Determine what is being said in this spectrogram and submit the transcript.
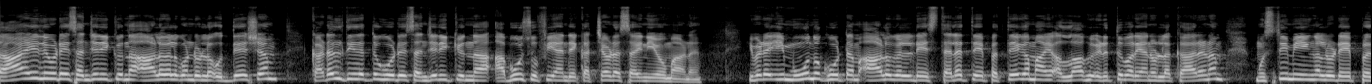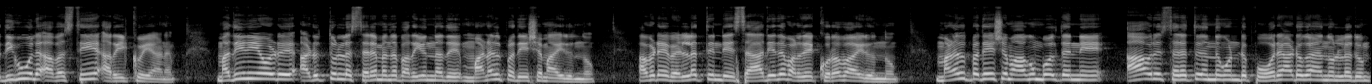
തായിലൂടെ സഞ്ചരിക്കുന്ന ആളുകൾ കൊണ്ടുള്ള ഉദ്ദേശം കടൽ തീരത്തുകൂടി സഞ്ചരിക്കുന്ന അബൂ സുഫിയാന്റെ കച്ചവട സൈന്യവുമാണ്. ഇവിടെ ഈ മൂന്ന് കൂട്ടം ആളുകളുടെ സ്ഥലത്തെ പ്രത്യേകമായി അള്ളാഹു എടുത്തു പറയാനുള്ള കാരണം മുസ്ലിമീങ്ങളുടെ പ്രതികൂല അവസ്ഥയെ അറിയിക്കുകയാണ്. മദീനയോട് അടുത്തുള്ള സ്ഥലമെന്ന് പറയുന്നത് മണൽ പ്രദേശമായിരുന്നു. അവിടെ വെള്ളത്തിന്റെ സാധ്യത വളരെ കുറവായിരുന്നു. മണൽ പ്രദേശമാകുമ്പോൾ തന്നെ ആ ഒരു സ്ഥലത്ത് നിന്നുകൊണ്ട് പോരാടുക എന്നുള്ളതും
